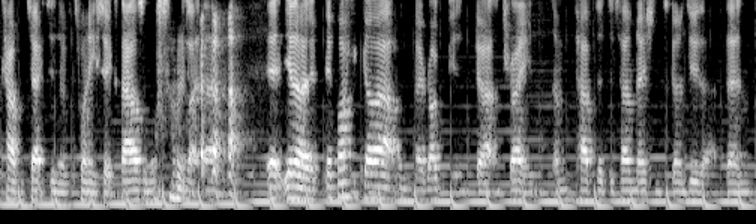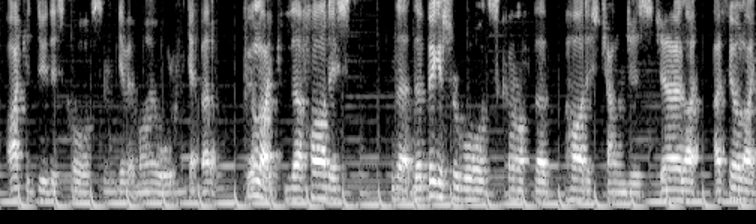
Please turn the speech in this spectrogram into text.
calprotectin of twenty six thousand or something like that. it, you know, if I could go out and play rugby and go out and train and have the determination to go and do that, then I could do this course and give it my all and get better. I feel like the hardest, the, the biggest rewards come off the hardest challenges. Do you know, like I feel like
